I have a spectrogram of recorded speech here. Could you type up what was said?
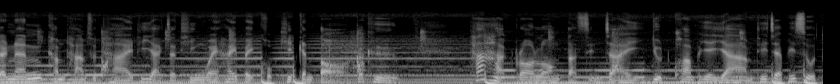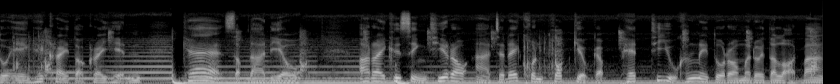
ดังนั้นคำถามสุดท้ายที่อยากจะทิ้งไว้ให้ไปคบคิดกันต่อก็คือ ถ้าหากรอลองตัดสินใจ หยุดความพยายามที่จะพิสูจน์ตัวเองให้ใครต่อใครเห็น แค่สัปดาห์เดียว อะไรคือสิ่งที่เราอาจจะได้ค้นพบเกี่ยวกับเพชรที่อยู่ข้างในตัวเรามาโดยตลอดบ้าง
